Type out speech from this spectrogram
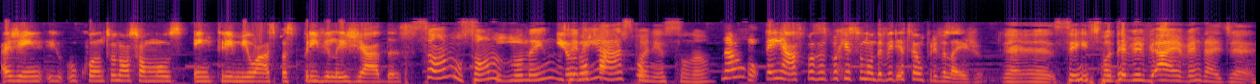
a gente, o quanto nós somos, entre mil aspas, privilegiadas. Somos, somos. Não, nem, não tem nem aspa nisso, não. Não, tem aspas porque isso não deveria ser um privilégio. É, sim, poder viver. Ah, é verdade, é.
